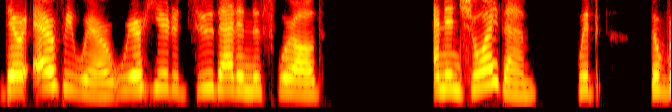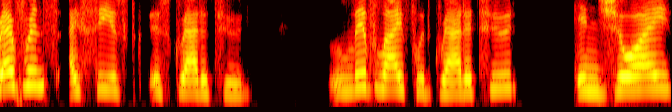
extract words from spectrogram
they're everywhere. We're here to do that in this world and enjoy them with the reverence I see is, is gratitude. Live life with gratitude. Enjoy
